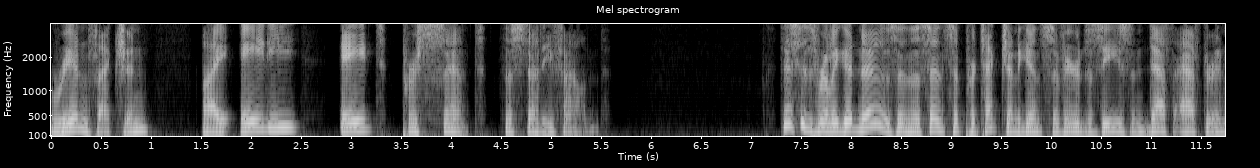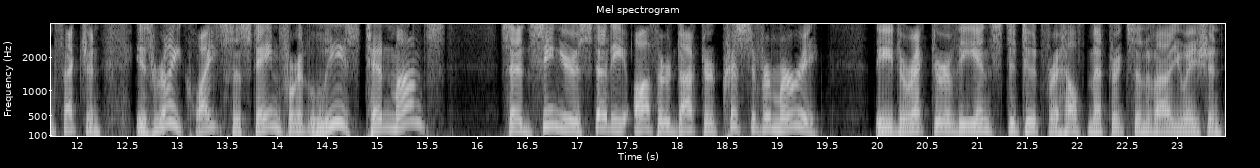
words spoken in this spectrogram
reinfection by 88%, the study found. This is really good news in the sense that protection against severe disease and death after infection is really quite sustained for at least 10 months, said senior study author Dr. Christopher Murray, the director of the Institute for Health Metrics and Evaluation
